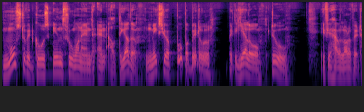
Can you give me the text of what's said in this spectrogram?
Most of it goes in through one end and out the other. It makes your poop a bit, a bit yellow too, if you have a lot of it.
